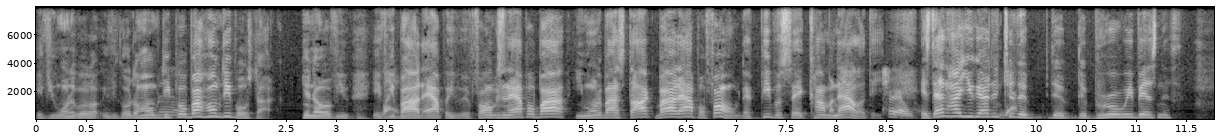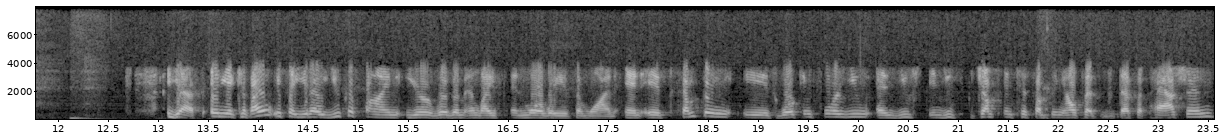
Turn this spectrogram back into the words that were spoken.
if you want to go if you go to Home Depot, buy Home Depot stock. You know, if you if you buy the Apple, if your phone's an Apple buy, you want to buy stock, buy an Apple phone. That people say commonality. True. Is that how you got into the, the the brewery business? Yes, and yeah, because I always say, you know, you could find your rhythm in life in more ways than one. And if something is working for you, and you and you jump into something else that that's a passion,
